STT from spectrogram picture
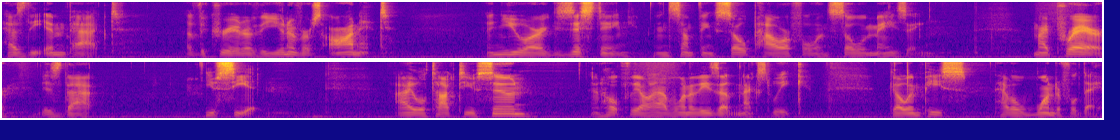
has the impact of the creator of the universe on it and you are existing in something so powerful and so amazing. My prayer is that you see it. I will talk to you soon, and hopefully, I'll have one of these up next week. Go in peace. Have a wonderful day.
